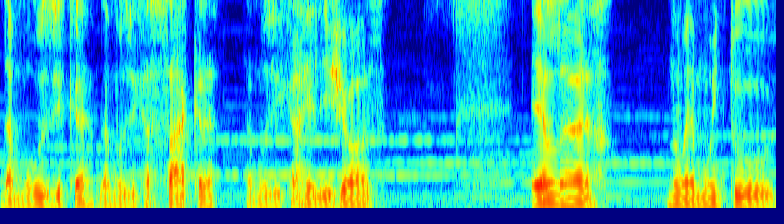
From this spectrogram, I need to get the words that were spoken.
da música, da música sacra, da música religiosa. Ela não é muito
